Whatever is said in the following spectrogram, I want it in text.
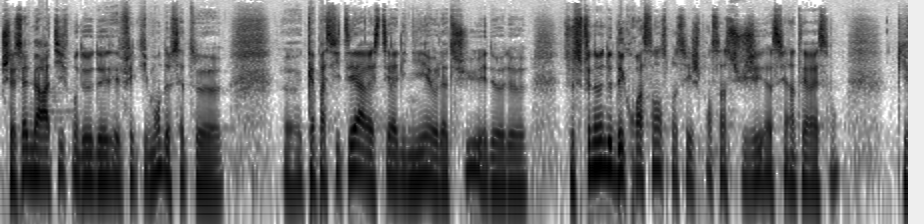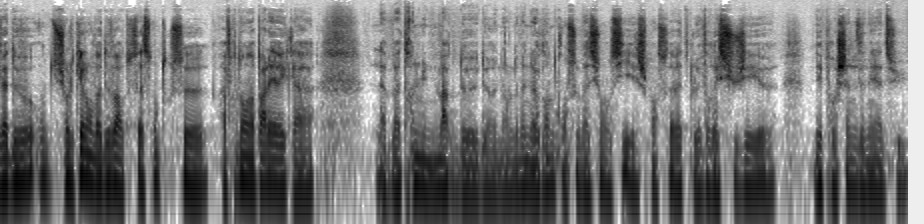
je suis assez admiratif, moi, de, de- effectivement, de cette euh, euh, capacité à rester aligné euh, là-dessus et de, de- ce phénomène de décroissance. Moi, c'est, je pense, un sujet assez intéressant qui va sur lequel on va devoir, de toute façon, tous euh, affronter. On en parlait avec la, la patronne d'une marque de- de- dans le domaine de la grande consommation aussi, et je pense que ça va être le vrai sujet euh, des prochaines années là-dessus.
